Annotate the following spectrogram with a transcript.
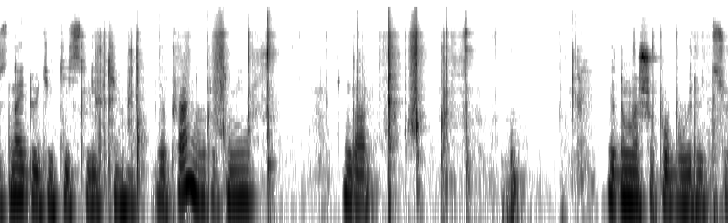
знайдуть якісь ліки. Я правильно розумію? Да. Я думаю, що поборють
